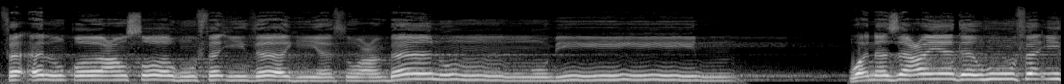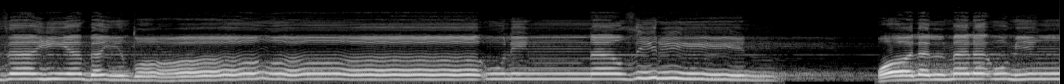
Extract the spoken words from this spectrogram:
فألقى عصاه فإذا هي ثعبان مبين. ونزع يده فإذا هي بيضاء للناظرين. قال الملأ من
